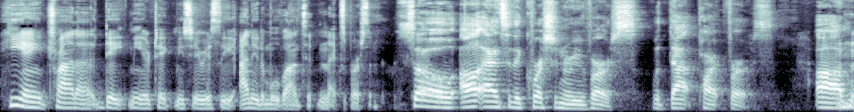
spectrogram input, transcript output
he ain't trying to date me or take me seriously. I need to move on to the next person. So I'll answer the question in reverse with that part first. Um,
